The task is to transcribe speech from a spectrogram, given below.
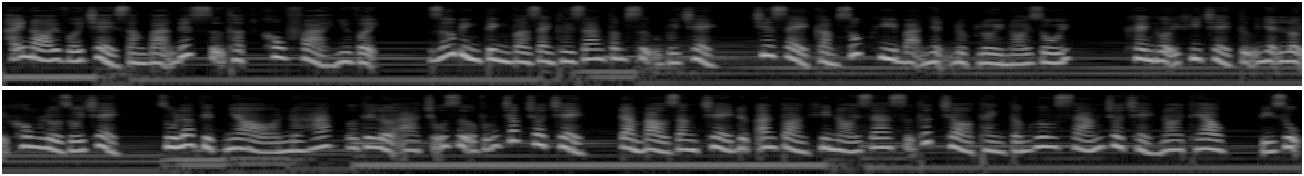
Hãy nói với trẻ rằng bạn biết sự thật không phải như vậy. Giữ bình tĩnh và dành thời gian tâm sự với trẻ, chia sẻ cảm xúc khi bạn nhận được lời nói dối. Khen ngợi khi trẻ tự nhận lợi không lừa dối trẻ, dù là việc nhỏ NHOTLA chỗ dựa vững chắc cho trẻ, đảm bảo rằng trẻ được an toàn khi nói ra sự thất trò thành tấm gương sáng cho trẻ noi theo. Ví dụ,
